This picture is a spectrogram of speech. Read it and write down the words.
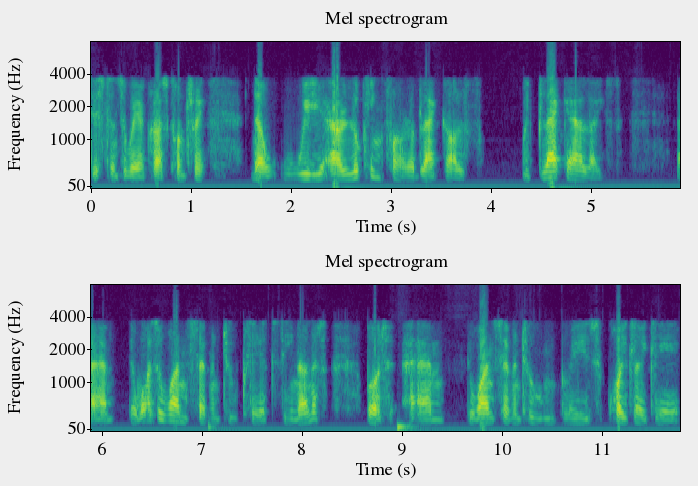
distance away across country. Now, we are looking for a black Golf with black alloys. Um, there was a 172 plate seen on it, but um, 172 is quite likely,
